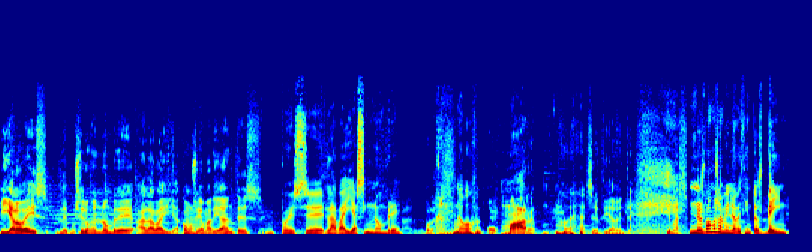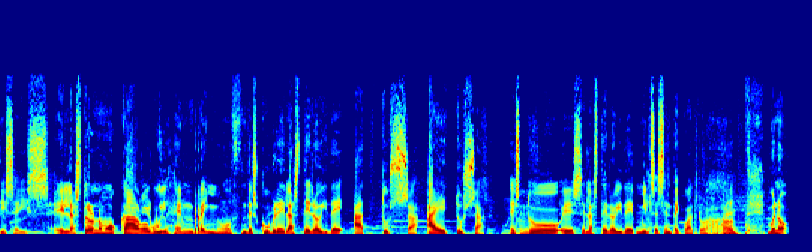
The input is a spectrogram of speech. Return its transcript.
Y ya lo veis, le pusieron el nombre a la bahía. ¿Cómo Mm. se llamaría antes? Pues eh, la bahía sin nombre. Por ejemplo. ¿No? O mar, sencillamente. ¿Qué más? Nos vamos a 1926. El astrónomo Carl Wilhelm Reinmuth descubre el asteroide Atusa, Aetusa. Esto es el asteroide 1064. Ajá. ¿eh? Bueno,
